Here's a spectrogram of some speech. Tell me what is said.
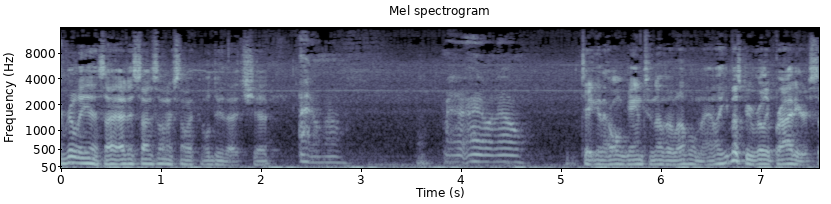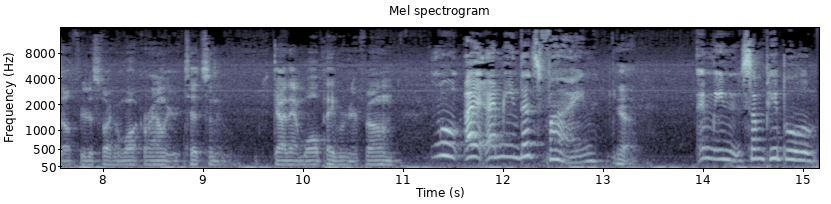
It really is. I, I just I just don't understand why people do that shit. I don't know. I, I don't know. Taking the whole game to another level, man. Like you must be really proud of yourself. You're just fucking walking around with your tits and goddamn wallpaper in your phone. Well, I I mean that's fine. Yeah. I mean, some people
